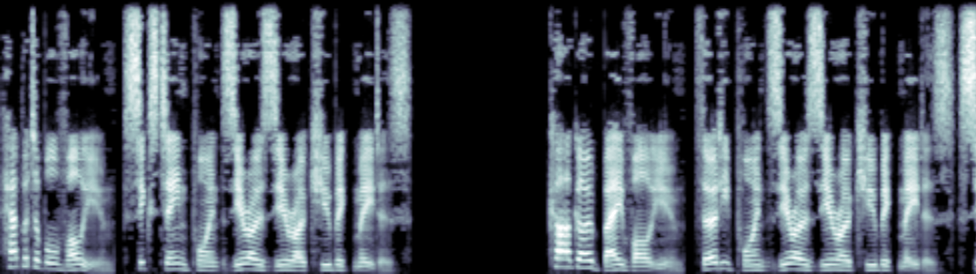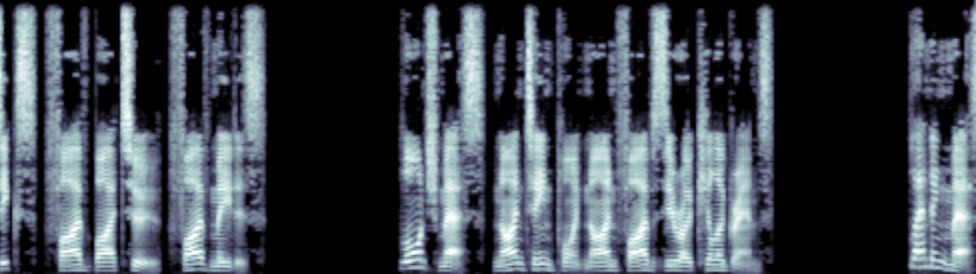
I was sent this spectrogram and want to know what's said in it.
Habitable volume 16.00 cubic meters. Cargo bay volume 30.00 cubic meters, 6 5 by 2 5 meters. Launch mass 19.950 kilograms. Landing mass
